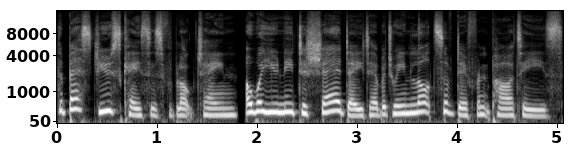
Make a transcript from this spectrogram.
The best use cases for blockchain are where you need to share data between lots of different parties,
